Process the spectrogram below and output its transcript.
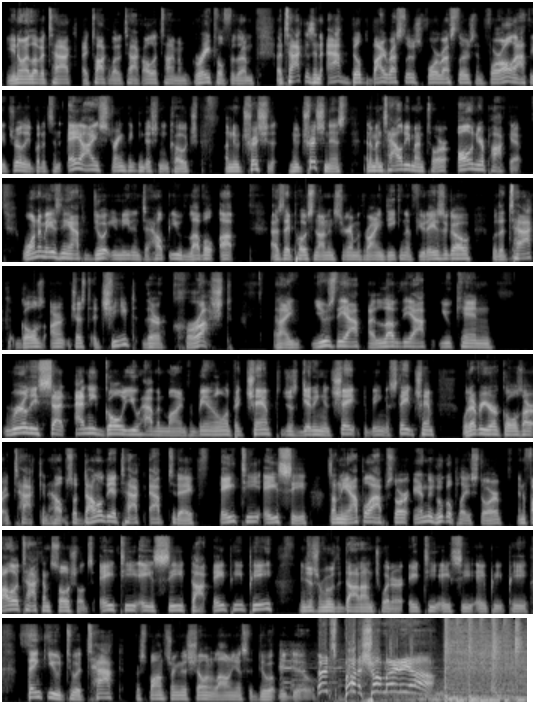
You know, I love Attack. I talk about Attack all the time. I'm grateful for them. Attack is an app built by wrestlers for wrestlers and for all athletes, really, but it's an AI strength and conditioning coach, a nutrition nutritionist, and a mentality mentor all in your pocket. One amazing app to do what you need and to help you level up. As they posted on Instagram with Ryan Deakin a few days ago, with Attack, goals aren't just achieved, they're crushed. And I use the app. I love the app. You can really set any goal you have in mind from being an Olympic champ to just getting in shape to being a state champ. Whatever your goals are, Attack can help. So download the Attack app today, ATAC. It's on the Apple App Store and the Google Play Store. And follow Attack on social. It's atac.app and just remove the dot on Twitter, ATAC Thank you to Attack for sponsoring this show and allowing us to do what we do. It's Baschamania!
